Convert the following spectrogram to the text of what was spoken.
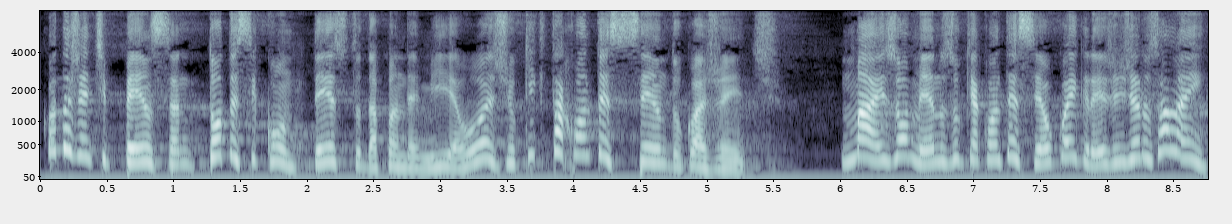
Quando a gente pensa em todo esse contexto da pandemia hoje, o que está acontecendo com a gente? Mais ou menos o que aconteceu com a igreja em Jerusalém.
